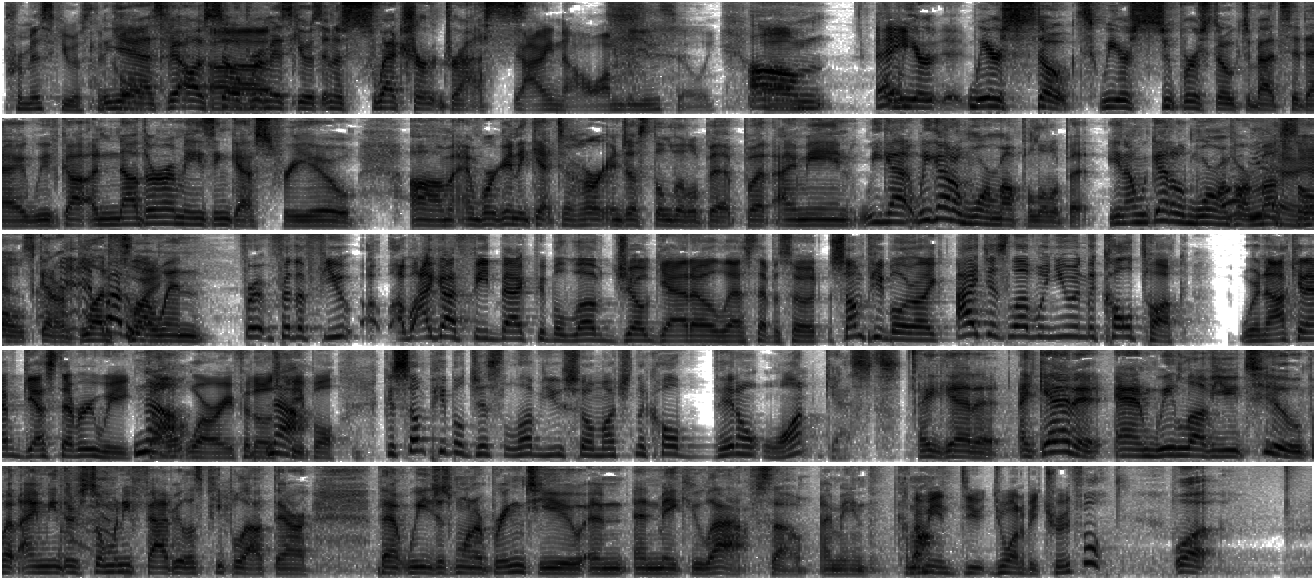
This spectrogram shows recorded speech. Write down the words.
promiscuous Nicole. Yes, oh, so Uh, promiscuous in a sweatshirt dress. I know, I'm being silly. Um, hey, we are we are stoked. We are super stoked about today. We've got another amazing guest for you, um, and we're gonna get to her in just a little bit. But I mean, we got we got to warm up a little bit. You know, we got to warm up our Oh, yeah, muscles, yeah. get our blood the way, flowing. For, for the few, I got feedback. People loved Joe Gatto last episode. Some people are like, I just love when you and the Nicole talk. We're not going to have guests every week. No. Don't worry for those No. people. Because some people just love you so much, Nicole, they don't want guests. I get it. I get it. And we love you too. But I mean, there's so many fabulous people out there that we just want to bring to you and, and make you laugh. So, I mean, come I on. I mean, do you, do you want to be truthful? what?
